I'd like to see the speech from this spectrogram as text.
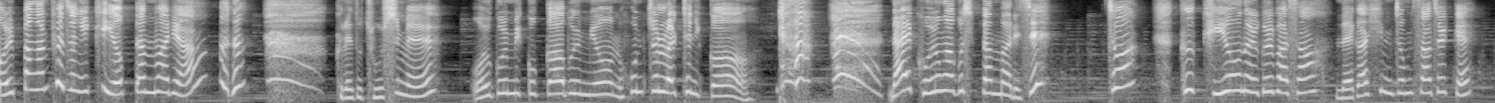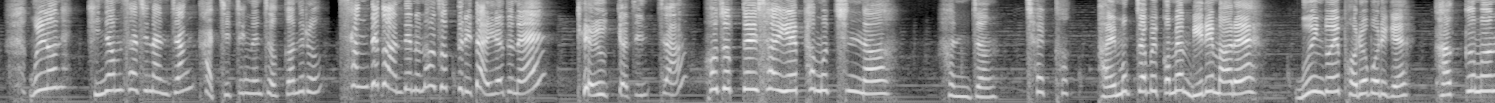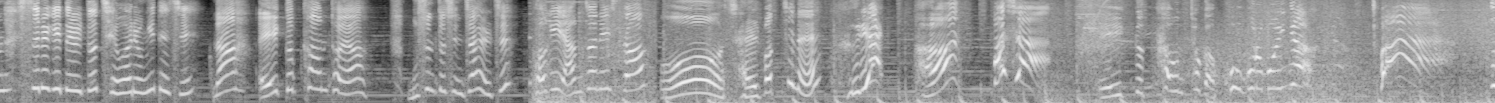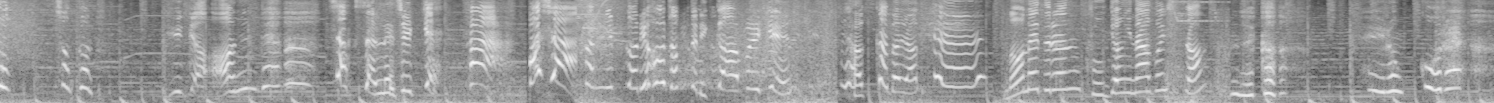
얼빵한 표정이 귀엽단 말이야. 그래도 조심해. 얼굴 믿고 까불면 혼쭐 날 테니까. 날 고용하고 싶단 말이지? 좋아. 그 귀여운 얼굴 봐서 내가 힘 좀 써줄게. 물론 기념사진 한 장 같이 찍는 조건으로 상대도 안 되는 허접들이 달려드네. 개웃겨 진짜. 허접들 사이에 파묻힌 나. 한 장 찰칵. 발목 잡을 거면 미리 말해. 무인도에 버려버리게. 가끔은 쓰레기들도 재활용이 되지. 나 A급 카운터야. 무슨 뜻인지 알지? 거기 얌전히 있어. 오, 잘 버티네. 그래! 헛! 빠샤! A급 카운터가 호구로 보이냐? 파! 어, 잠깐. 이게 아닌데. 작살내줄게. 하! 빠샤! 한입거리 허접들이 까불긴. 약하다 약해. 너네들은 구경이나 하고 있어. 내가 이런 꼴을...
